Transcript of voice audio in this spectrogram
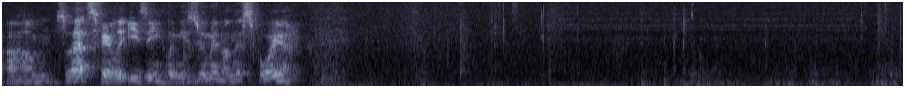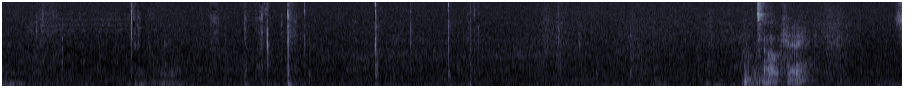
Um, so that's fairly easy. Let me zoom in on this for you. Okay. So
